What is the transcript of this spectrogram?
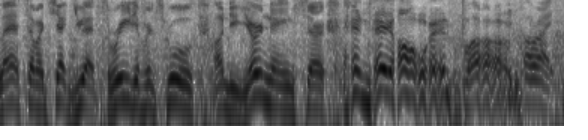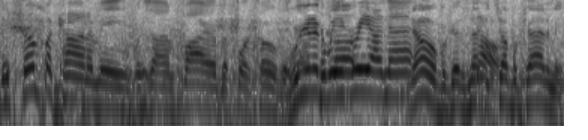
Last time I checked, you had three different schools under your name, sir, and they all went bum. All right. The Trump economy was on fire before COVID. We're gonna Can call- we agree on that? No, because it's not No. the Trump economy.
